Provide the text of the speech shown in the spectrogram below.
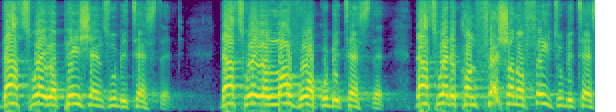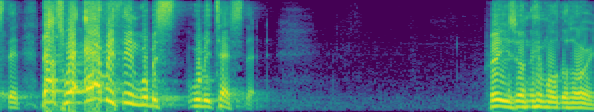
That's where your patience will be tested. That's where your love work will be tested. That's where the confession of faith will be tested. That's where everything will be, will be tested. Praise the name of the Lord.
